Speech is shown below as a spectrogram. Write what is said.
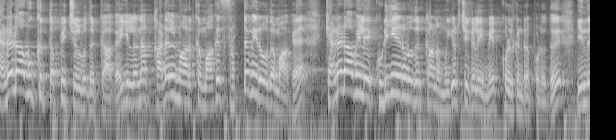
கனடாவுக்கு தப்பிச் செல்வதற்காக இல்லைனா கடல் மார்க்கமாக சட்டவிரோதமாக கனடாவிலே குடியேறுவதற்கான முயற்சிகளை மேற்கொள்கின்ற பொழுது இந்த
